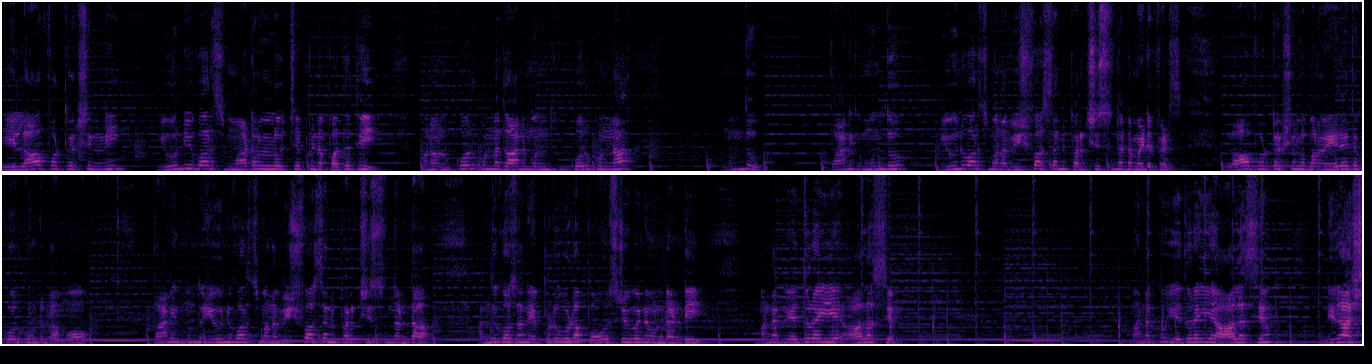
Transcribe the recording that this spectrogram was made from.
ఈ లా ఆఫ్ అట్రాక్షన్ని యూనివర్స్ మాటలలో చెప్పిన పద్ధతి మనం కోరుకున్న దాని ముందు కోరుకున్న ముందు దానికి ముందు యూనివర్స్ మన విశ్వాసాన్ని పరీక్షిస్తుందంట my dear friends law of అట్రాక్షన్లో మనం ఏదైతే కోరుకుంటున్నామో దానికి ముందు యూనివర్స్ మన విశ్వాసాన్ని పరీక్షిస్తుందంట. అందుకోసం ఎప్పుడు కూడా పాజిటివ్గానే ఉండండి. మనకు ఎదురయ్యే ఆలస్యం. మనకు ఎదురయ్యే ఆలస్యం నిరాశ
